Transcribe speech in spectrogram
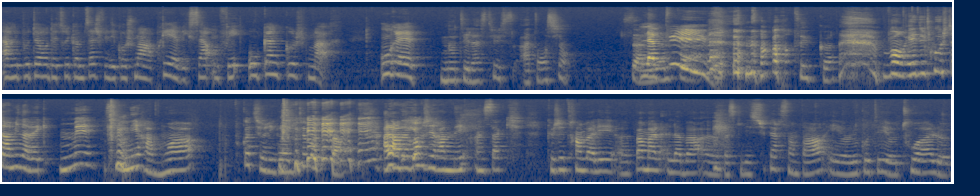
Harry Potter ou des trucs comme ça, je fais des cauchemars. Après, avec ça, on fait aucun cauchemar. On rêve. Notez l'astuce, attention. Ça la pub N'importe quoi. Bon, et du coup, je termine avec mes souvenirs à moi. Pourquoi tu rigoles? Te pas. Alors d'abord, j'ai ramené un sac que j'ai trimballé euh, pas mal là-bas euh, parce qu'il est super sympa et euh, le côté toile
